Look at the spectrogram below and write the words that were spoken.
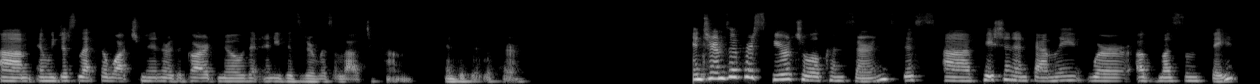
Um, and we just let the watchman or the guard know that any visitor was allowed to come and visit with her. In terms of her spiritual concerns, this uh, patient and family were of Muslim faith,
